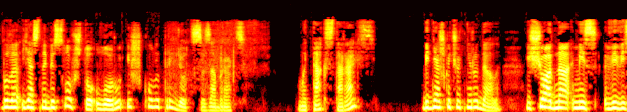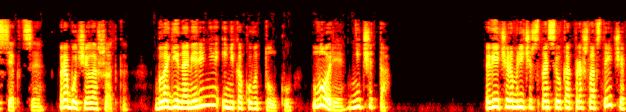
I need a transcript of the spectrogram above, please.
Было ясно без слов, что Лору из школы придется забрать. Мы так старались. Бедняжка чуть не рыдала. Еще одна мисс Вивисекция, рабочая лошадка. Благие намерения и никакого толку. Лори, не чита. Вечером Ричард спросил, как прошла встреча,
